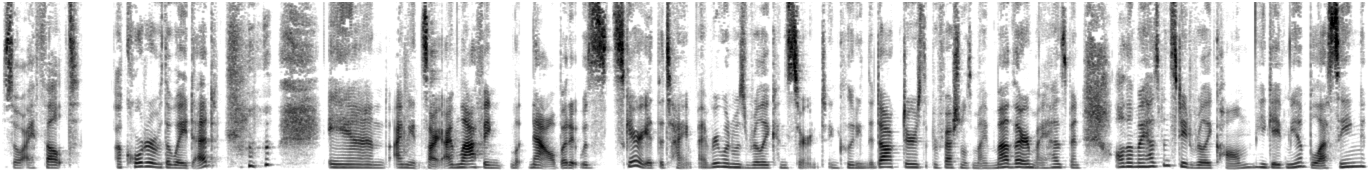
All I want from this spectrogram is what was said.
So I felt a quarter of the way dead. and I mean, sorry, I'm laughing now, but it was scary at the time. Everyone was really concerned, including the doctors, the professionals, my mother, my husband. Although my husband stayed really calm, he gave me a blessing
